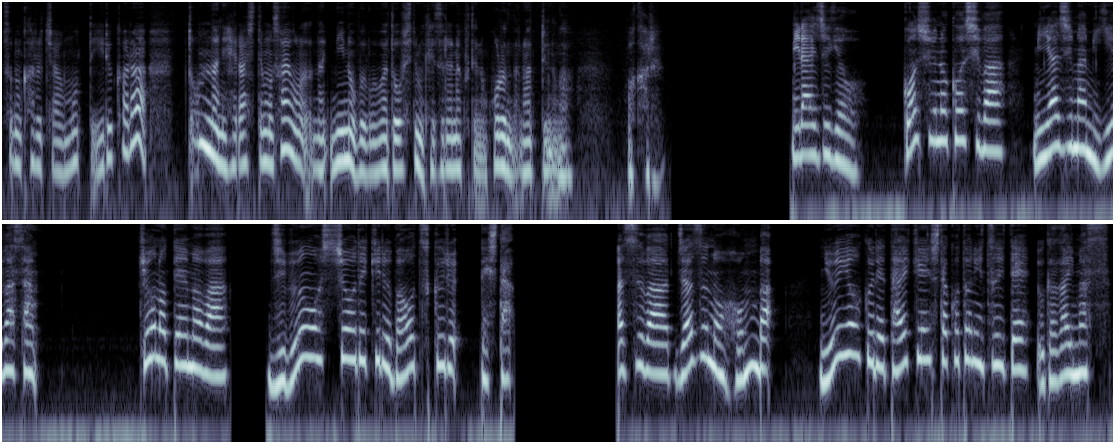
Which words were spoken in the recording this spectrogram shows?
そのカルチャーを持っているからどんなに減らしても最後の2の部分はどうしても削れなくて残るんだなっていうのがわかる。未来授業今週の講師は宮島右和さん。今日のテーマは自分を主張できる場を作るでした。明日はジャズの本場ニューヨークで体験したことについて伺います。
